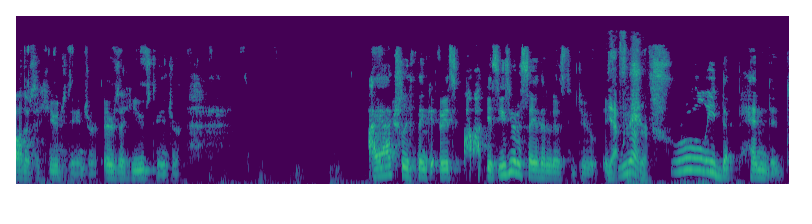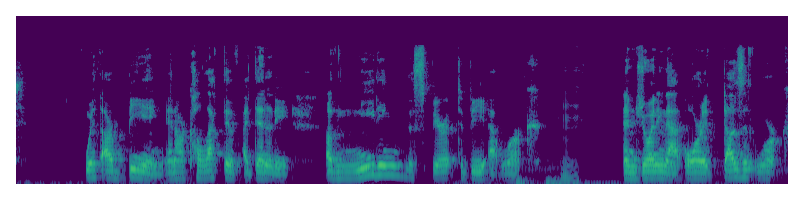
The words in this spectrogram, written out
Oh, there's a huge danger. There's a huge danger. I actually think it's it's easier to say than it is to do. If yeah, we are sure. truly dependent with our being and our collective identity of needing the spirit to be at work hmm. and joining that, or it doesn't work,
